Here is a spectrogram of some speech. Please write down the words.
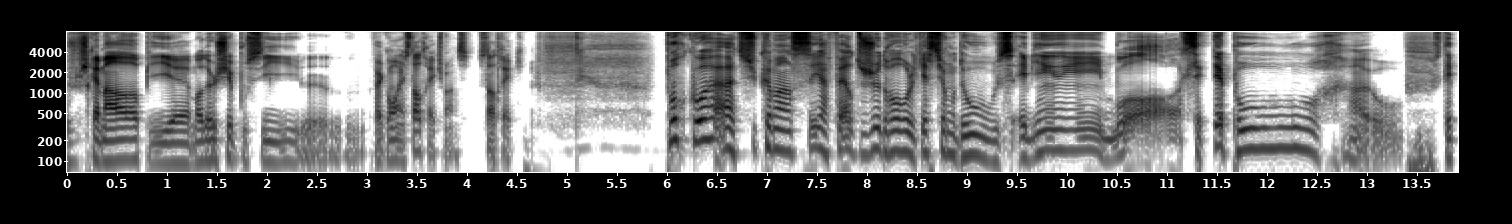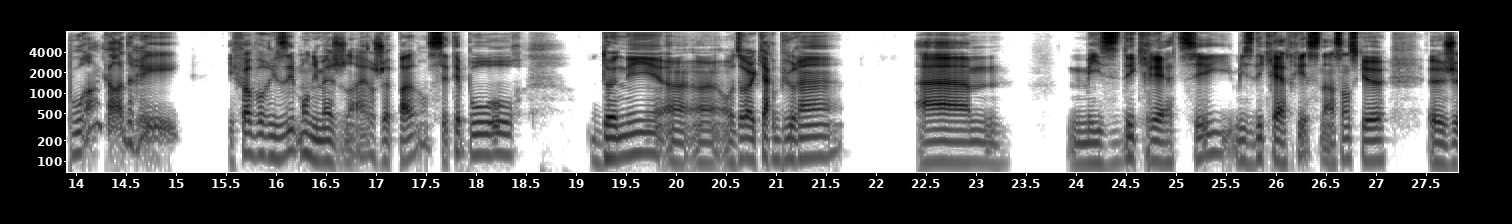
je serais mort, puis euh, Mothership aussi. Euh, fait qu'on Star Trek, je pense. Star Trek. Pourquoi as-tu commencé à faire du jeu de rôle? Question 12. Eh bien, c'était pour. c'était pour encadrer et favoriser mon imaginaire, je pense. C'était pour donner un, carburant à mes idées créatives, mes idées créatrices, dans le sens que euh, je,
